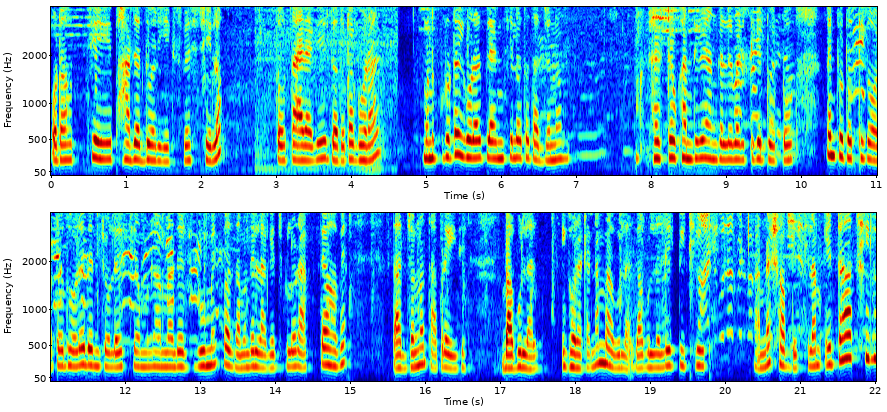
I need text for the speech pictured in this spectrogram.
ওটা হচ্ছে হাজারদুয়ারি এক্সপ্রেস ছিল। তো তার আগে যতটা ঘোরার মানে পুরোটাই ঘোরার প্ল্যান ছিল, তো তার জন্য ফার্স্টে ওখান থেকে আঙ্কেলের বাড়ির থেকে টোটো দেন টোটোর থেকে অটো ধরে দেন চলে এসেছি আমরা আমাদের রুমে কজ আমাদের লাগেজগুলো রাখতে হবে। তার জন্য তারপরে এই যে বাবুলাল, এই ঘোড়াটার নাম বাবুলাল। বাবুলালের পিঠে উঠে আমরা সব দেখছিলাম। এটা ছিল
